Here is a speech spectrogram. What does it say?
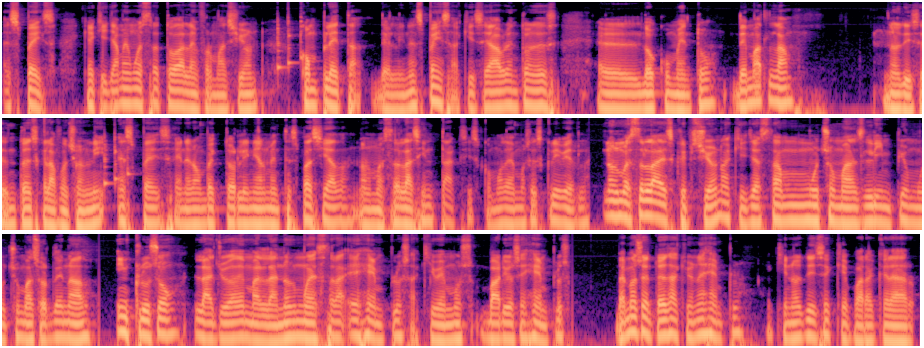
Space que aquí ya me muestra toda la información completa de Space Aquí se abre entonces el documento de MATLAB nos dice entonces que la función space genera un vector linealmente espaciado, nos muestra la sintaxis, cómo debemos escribirla, nos muestra la descripción, aquí ya está mucho más limpio, mucho más ordenado. Incluso la ayuda de MATLAB nos muestra ejemplos, aquí vemos varios ejemplos. Vemos entonces aquí un ejemplo, aquí nos dice que para crear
